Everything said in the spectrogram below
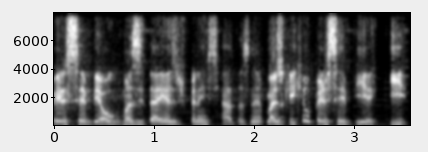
perceber algumas ideias diferenciadas, né? Mas o que, que eu percebi é que,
